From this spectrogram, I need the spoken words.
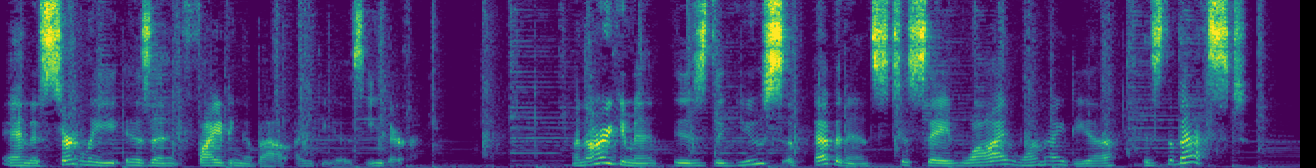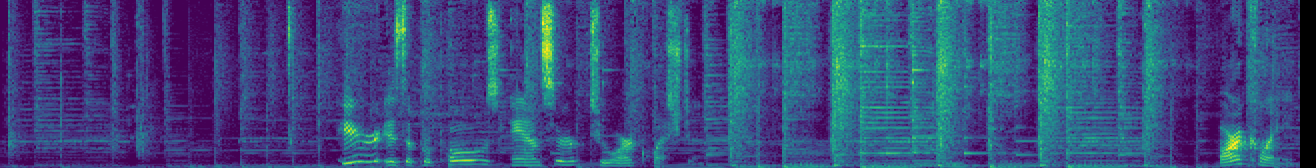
And it certainly isn't fighting about ideas either. An argument is the use of evidence to say why one idea is the best. Here is a proposed answer to our question. Our claim,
